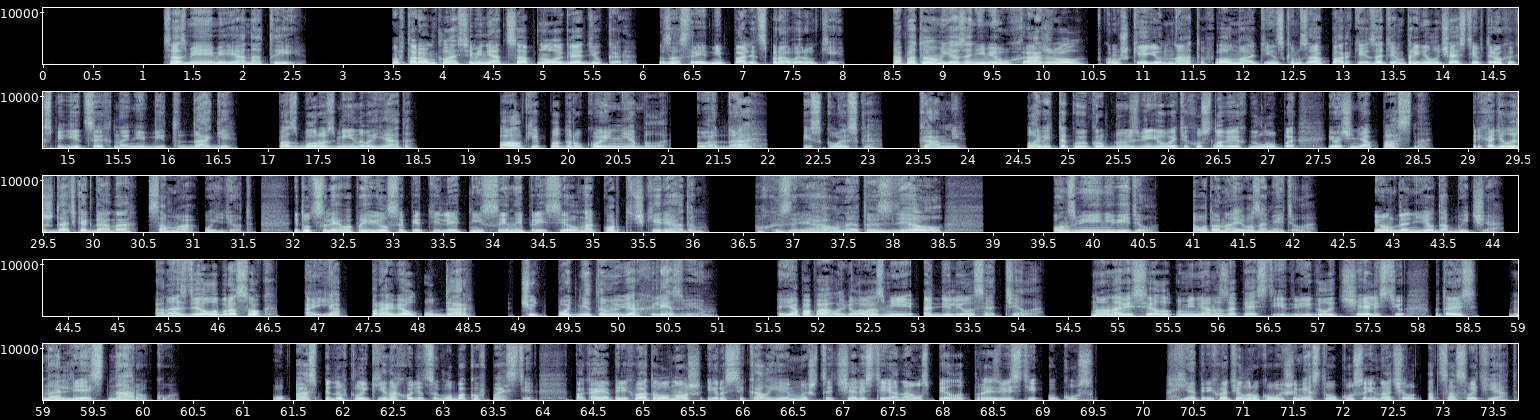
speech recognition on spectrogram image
Со змеями я на «ты». Во втором классе меня цапнула гадюка за средний палец правой руки. А потом я за ними ухаживал в кружке юнатов в Алма-Атинском зоопарке, затем принял участие в трех экспедициях на Небит-Даги по сбору змеиного яда. Палки под рукой не было, вода и скользко, камни. Ловить такую крупную змею в этих условиях глупо и очень опасно. Приходилось ждать, когда она сама уйдет. И тут слева появился пятилетний сын и присел на корточки рядом. Ох, зря он это сделал. Он змеи не видел, а вот она его заметила. И он для нее добыча. Она сделала бросок, а я провел удар чуть поднятым вверх лезвием. Я попал, и голова змеи отделилась от тела но она висела у меня на запястье и двигала челюстью, пытаясь налезть на руку. У аспидов клыки находятся глубоко в пасти. Пока я перехватывал нож и рассекал ей мышцы челюсти, она успела произвести укус. Я перехватил руку выше места укуса и начал отсасывать яд.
